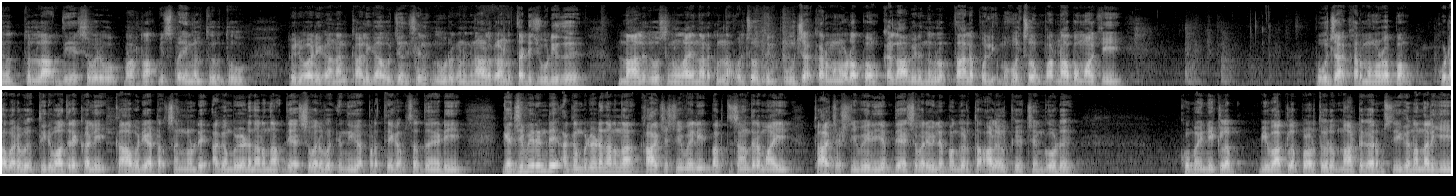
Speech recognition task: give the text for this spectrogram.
നേതൃത്വത്തിലുള്ള ദേശവരവും വർണ വിസ്മയങ്ങൾ തീർത്തു. പരിപാടി കാണാൻ കാളികാവ് ജംഗ്ഷനിൽ നൂറുകണക്കിന് ആളുകളാണ് തടിച്ചുകൂടിയത് നാല് ദിവസങ്ങളായി നടക്കുന്ന ഉത്സവത്തിൽ പൂജാ കർമ്മങ്ങളോടൊപ്പം കലാവിരുന്നുകളും താലപ്പൊലി മഹോത്സവം വർണാഭമാക്കി. പൂജാ കർമ്മങ്ങളോടൊപ്പം കുടവരവ് തിരുവാതിരക്കളി കാവടിയാട്ട സംഘങ്ങളുടെ അകമ്പടിയോടെ നടന്ന ദേശവരവ് എന്നിവ പ്രത്യേകം ശ്രദ്ധ നേടി. ഗജവീറിന്റെ അകമ്പടിയോടെ നടന്ന കാഴ്ചശിവേലി ഭക്തിസാന്ദ്രമായി കാഴ്ചശിവേലിയും ദേശവരവിലും പങ്കെടുത്ത ആളുകൾക്ക് ചെങ്കോട്. കുമൈനി ക്ലബ് യുവാ ക്ലബ് പ്രവർത്തകരും നാട്ടുകാരും സ്വീകരണം നൽകി.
